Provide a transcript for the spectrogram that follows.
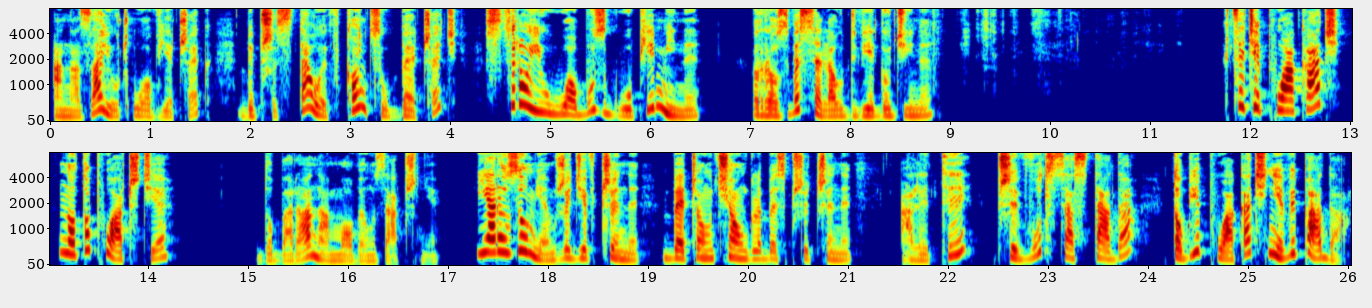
A nazajutrz u owieczek, by przestały w końcu beczeć, stroił łobuz głupie miny. Rozweselał dwie godziny. Chcecie płakać? No to płaczcie. Do barana mowę zacznie. Ja rozumiem, że dziewczyny beczą ciągle bez przyczyny, ale ty, przywódca stada, tobie płakać nie wypada.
